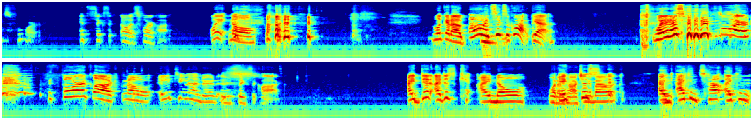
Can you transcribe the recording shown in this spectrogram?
It's four. It's 6 Oh, it's 4 o'clock. Wait, no. Look it up. Oh, it's six o'clock. Yeah. What did I say? Four. Four o'clock. No, eighteen hundred is six o'clock. I did. I just can't. I know what I'm It talking just- about. it- I I can tell. I can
